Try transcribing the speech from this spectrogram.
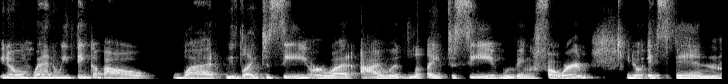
you know, when we think about what we'd like to see or what I would like to see moving forward. You know, it's been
